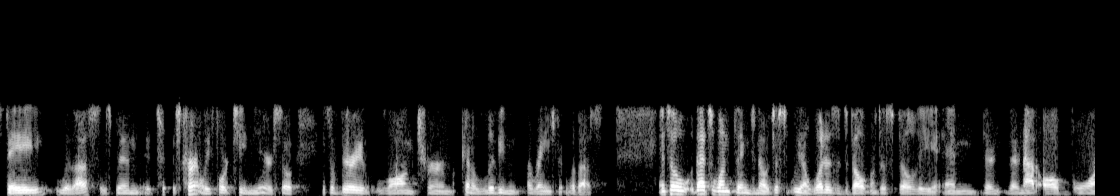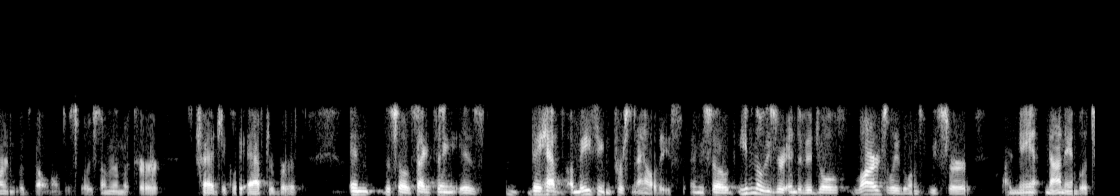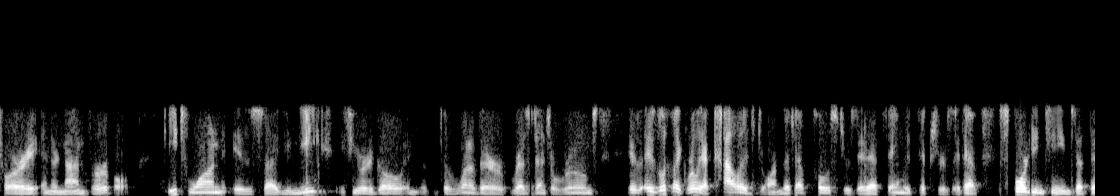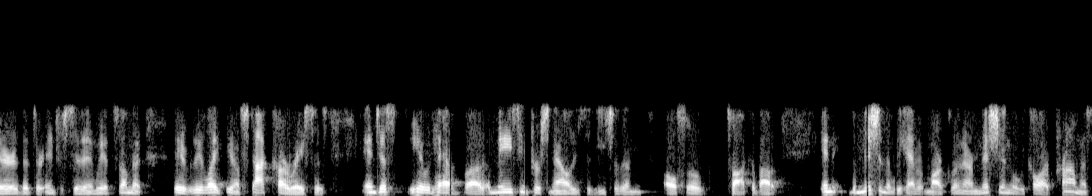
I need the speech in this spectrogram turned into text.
stay with us has been, it's currently 14 years. So it's a very long term kind of living arrangement with us. And so that's one thing to know. Just you know, what is a developmental disability? And they're they're not all born with developmental disability. Some of them occur tragically after birth. And so the second thing is they have amazing personalities. I mean, so even though these are individuals, largely the ones we serve are non-ambulatory and they're nonverbal. Each one is uh, unique. If you were to go into one of their residential rooms, it, it looked like really a college dorm. They'd have posters, they'd have family pictures, they'd have sporting teams that they're that they're interested in. We had some that they they like you know stock car races and just he would have uh, amazing personalities that each of them also talk about. And the mission that we have at Marklund, our mission, what we call our promise,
